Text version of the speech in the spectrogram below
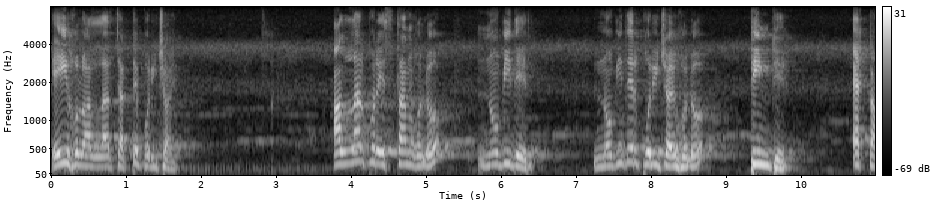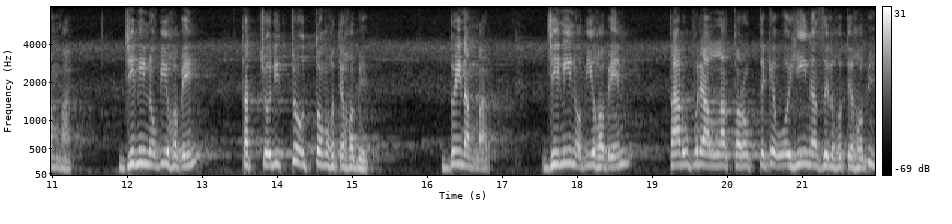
এই হলো আল্লাহর চারটে পরিচয়। আল্লাহর পরে স্থান হলো নবীদের। নবীদের পরিচয় হলো তিনটে। এক নাম্বার, যিনি নবী হবেন, তার চরিত্র উত্তম হতে হবে। দুই নাম্বার, যিনি নবী হবেন, তার উপরে আল্লাহর তরফ থেকে ওহি নাজিল হতে হবে।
